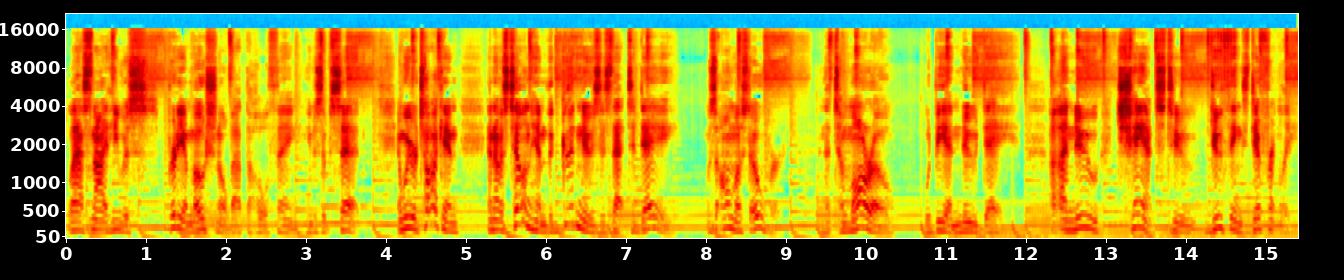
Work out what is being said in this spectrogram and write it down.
Last night, he was pretty emotional about the whole thing. He was upset. And we were talking, and I was telling him the good news is that today was almost over, and that tomorrow would be a new day, a, new chance to do things differently,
